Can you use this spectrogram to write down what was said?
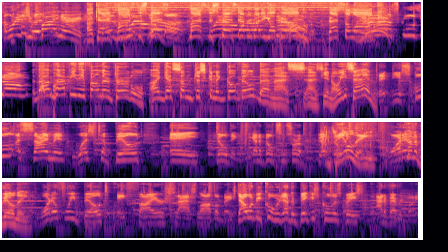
Where did you find her? Okay, That is class Wilma. dismissed. Class dismissed. Wilma, Everybody go what are build. Best of luck. Yeah, school's out. I'm happy they found their turtle. I guess I'm just gonna go build then, as as you know, he said. The, the school assignment was to build a building. We got to build some sort of bu- Building? What, What kind of we- building? What if we built a fire slash lava base? That would be cool. We'd have the biggest, coolest base out of everybody.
